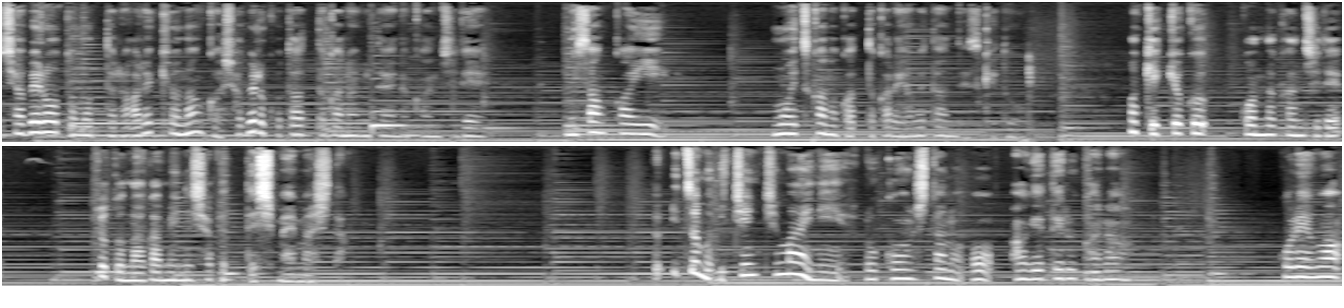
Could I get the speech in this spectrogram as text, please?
喋ろうと思ったらあれ？今日なんか喋ることあったかな？みたいな感じで23回思いつかなかったからやめたんですけど、まあ、結局こんな感じでちょっと長めに喋ってしまいました。いつも1日前に録音したのを上げてるからこれは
